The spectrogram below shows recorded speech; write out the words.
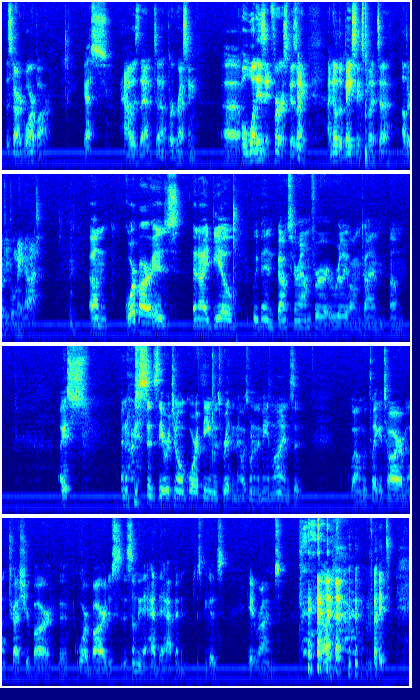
the start of GWAR Bar. Yes. How is that uh, progressing? Uh, Well, what is it first? Because I, I know the basics, but uh, other people may not. Um, GWAR Bar is an ideal we've been bouncing around for a really long time. Um, I guess I know just since the original GWAR theme was written, that was one of the main lines that well, we play guitar and we'll trash your bar. The GWAR Bar just is something that had to happen just because it rhymes. Um, but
